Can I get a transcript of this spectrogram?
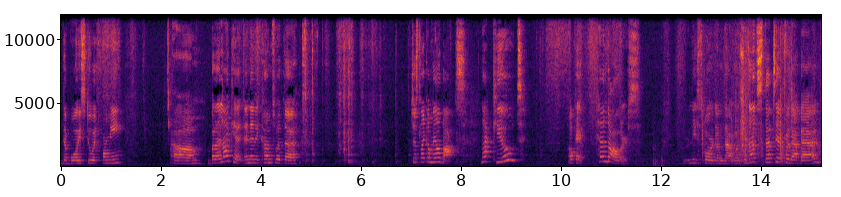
the boys do it for me. Um, but I like it and then it comes with a just like a mailbox. Not cute? Okay ten dollars. Really scored on that one. So that's that's it for that bag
